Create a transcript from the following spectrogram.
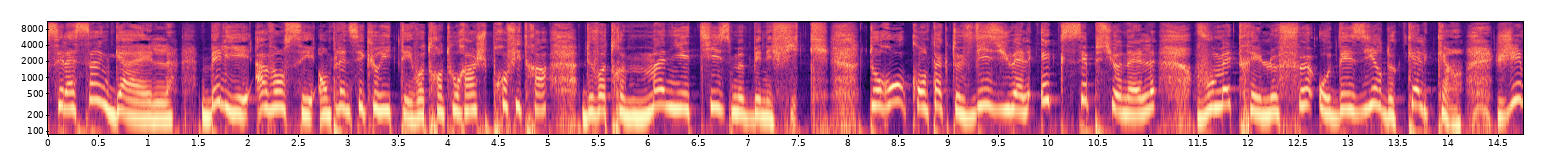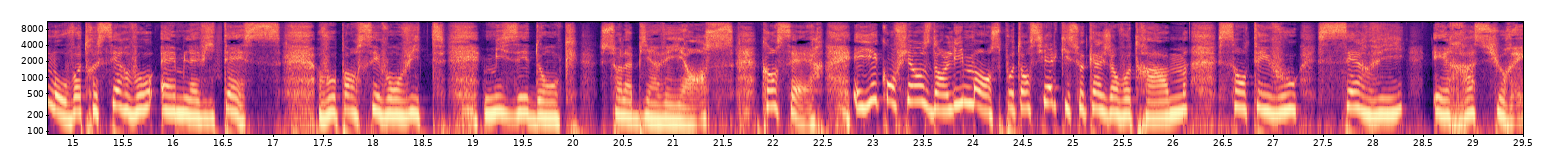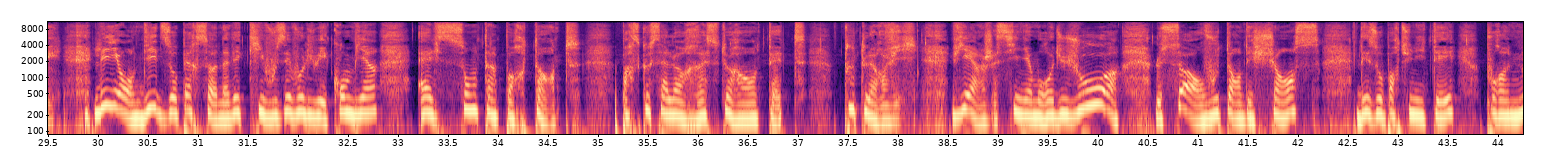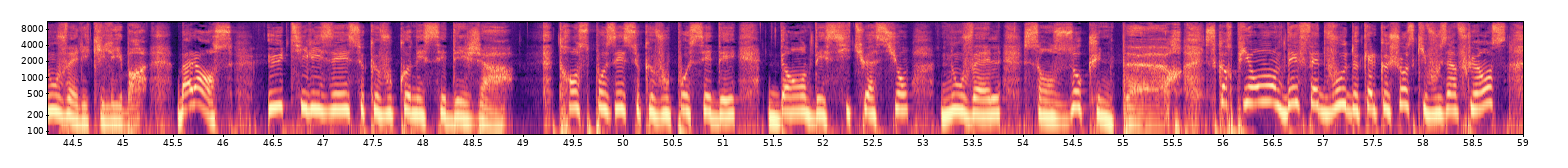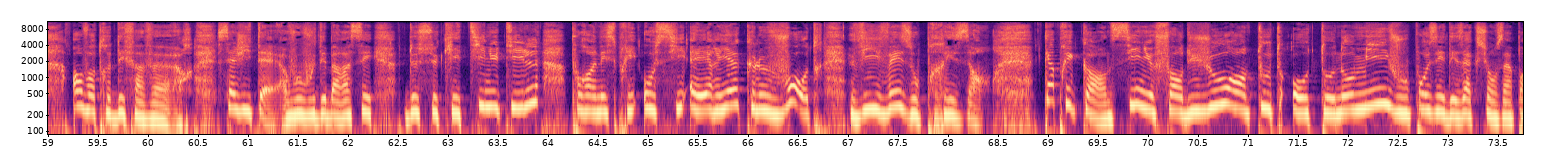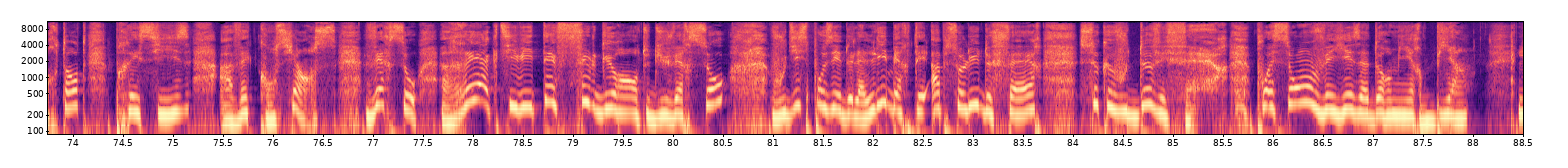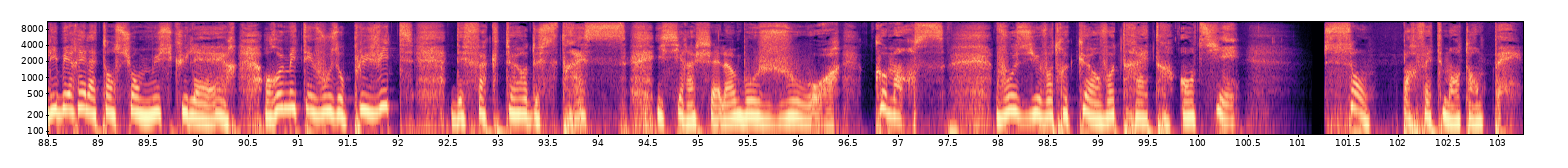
c'est la Sainte Gaëlle. Bélier, avancez en pleine sécurité. Votre entourage profitera de votre magnétisme bénéfique. Taureau, contact visuel exceptionnel. Vous mettrez le feu au désir de quelqu'un. Gémeaux, votre cerveau aime la vitesse. Vos pensées vont vite. Misez donc sur la bienveillance. Cancer, ayez confiance dans l'immense potentiel qui se cache dans votre âme. Sentez-vous servi et rassuré. Lion, dites aux personnes avec qui vous évoluez combien elles sont importantes parce que ça leur restera en tête toute leur vie. Vierge, signe amoureux du jour, le sort vous tend des chances, des opportunités pour un nouvel équilibre. Balance, utilisez ce que vous connaissez déjà transposez ce que vous possédez dans des situations nouvelles sans aucune peur. Scorpion, défaites-vous de quelque chose qui vous influence en votre défaveur. Sagittaire, vous vous débarrassez de ce qui est inutile pour un esprit aussi aérien que le vôtre. Vivez au présent. Capricorne, signe fort du jour, en toute autonomie, vous posez des actions importantes, précises, avec conscience. Verseau, réactivité fulgurante du verso, vous disposez de la liberté absolue de faire ce que vous devez faire. Poisson, veillez à dormir bien. Libérez la tension musculaire. Remettez-vous au plus vite des facteurs de stress. Ici Rachel, un beau jour commence. Vos yeux, votre cœur, votre être entier sont parfaitement en paix.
